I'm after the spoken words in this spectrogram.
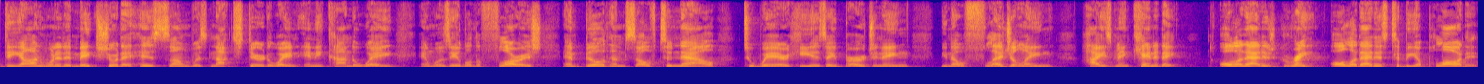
Deion wanted to make sure that his son was not steered away in any kind of way and was able to flourish and build himself to now to where he is a burgeoning, you know, fledgling Heisman candidate. All of that is great. All of that is to be applauded.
